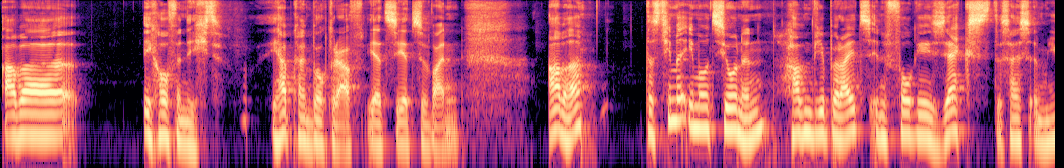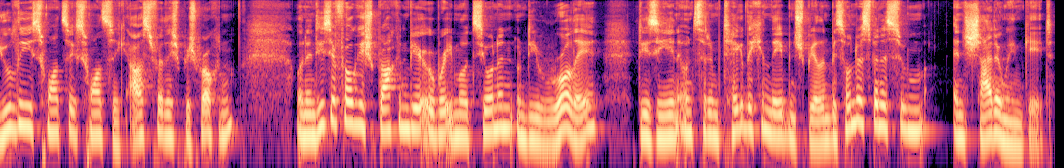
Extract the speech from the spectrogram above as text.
aber ich hoffe nicht. Ich habe keinen Bock drauf, jetzt, jetzt zu weinen. Aber das Thema Emotionen haben wir bereits in Folge 6, das heißt im Juli 2020, ausführlich besprochen. Und in dieser Folge sprachen wir über Emotionen und die Rolle, die sie in unserem täglichen Leben spielen, besonders wenn es um Entscheidungen geht.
